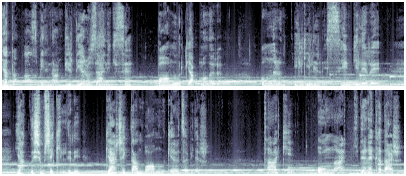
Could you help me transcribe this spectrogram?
ya da az bilinen bir diğer özellik ise bağımlılık yapmaları. Onların ilgileri, sevgileri, yaklaşım şekilleri gerçekten bağımlılık yaratabilir. Ta ki onlar gidene kadar.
